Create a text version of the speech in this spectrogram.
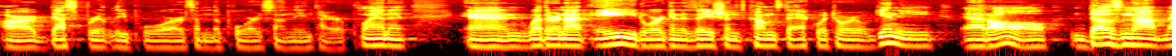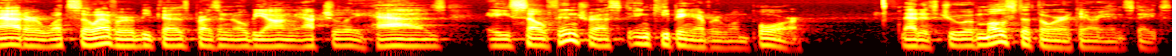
are desperately poor, some of the poorest on the entire planet. And whether or not aid organizations comes to Equatorial Guinea at all does not matter whatsoever because President Obiang actually has a self-interest in keeping everyone poor. That is true of most authoritarian states.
